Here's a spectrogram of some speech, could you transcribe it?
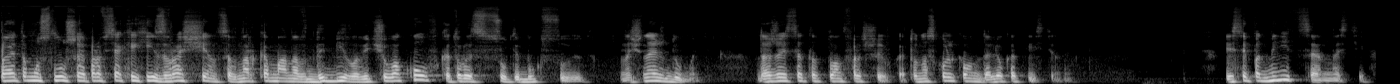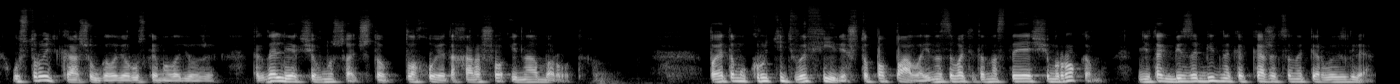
Поэтому, слушая про всяких извращенцев, наркоманов, дебилов и чуваков, которые ссут и буксуют, начинаешь думать, даже если этот план фальшивка, то насколько он далек от истины. Если подменить ценности, устроить кашу в голове русской молодежи, тогда легче внушать, что плохое это хорошо и наоборот. Поэтому крутить в эфире, что попало, и называть это настоящим роком не так безобидно, как кажется на первый взгляд.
